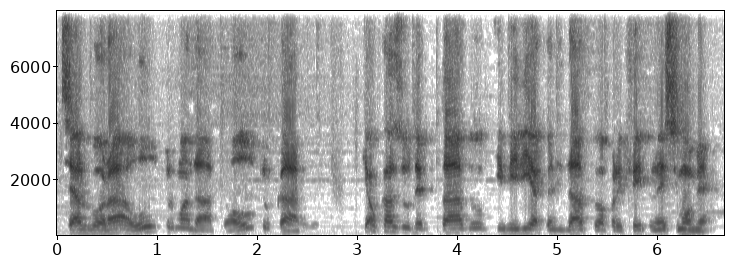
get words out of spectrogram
se arvorar outro mandato, a outro cargo, que é o caso do deputado que viria candidato a prefeito nesse momento.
